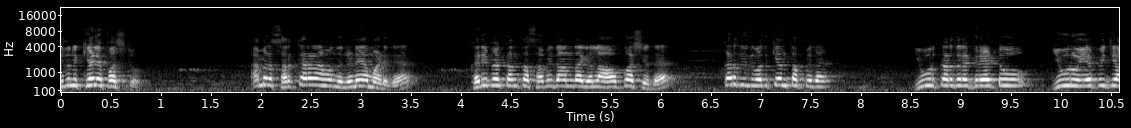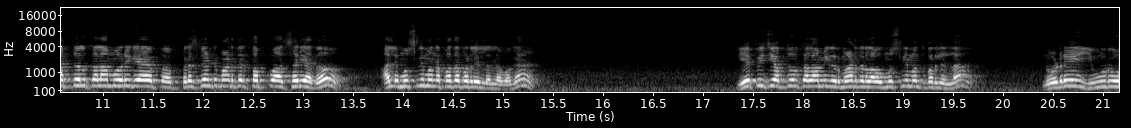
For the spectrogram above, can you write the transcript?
ಇದನ್ನು ಕೇಳಿ ಫಸ್ಟು ಆಮೇಲೆ ಸರ್ಕಾರ ಒಂದು ನಿರ್ಣಯ ಮಾಡಿದೆ. ಕರಿಬೇಕಂತ ಸಂವಿಧಾನದಾಗೆಲ್ಲ ಅವಕಾಶ ಇದೆ. ಕರೆದಿದ್ವಿ ಅದಕ್ಕೇನು ತಪ್ಪಿದೆ? ಇವ್ರು ಕರೆದ್ರೆ ಗ್ರೇಟು ಇವರು A P J Abdul Kalam ಅವರಿಗೆ ಪ್ರೆಸಿಡೆಂಟ್ ಮಾಡಿದ್ರೆ ತಪ್ಪು, ಅದು ಸರಿ ಅದು? ಅಲ್ಲಿ ಮುಸ್ಲಿಮನ ಪದ ಬರಲಿಲ್ಲಲ್ಲ ಅವಾಗ? A P J Abdul Kalam ಇವ್ರು ಮಾಡಿದ್ರಲ್ಲ ಅವಾಗ ಮುಸ್ಲಿಂ ಅಂತ ಬರಲಿಲ್ಲ. ನೋಡ್ರಿ, ಇವರು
